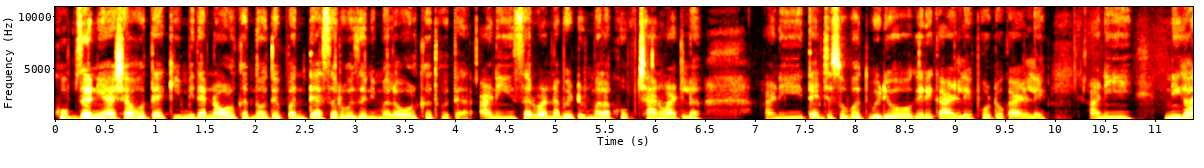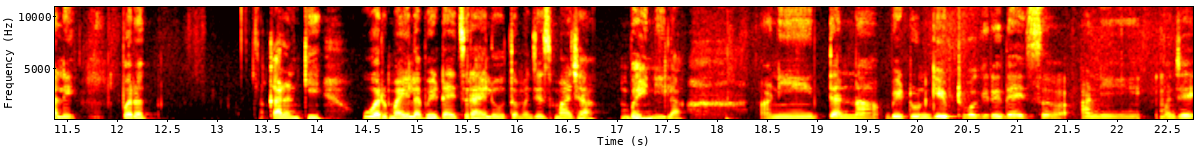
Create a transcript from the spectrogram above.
खूप जणी अशा होत्या की मी त्यांना ओळखत नव्हते पण त्या सर्वजणी मला ओळखत होत्या. आणि सर्वांना भेटून मला खूप छान वाटलं. आणि त्यांच्यासोबत व्हिडिओ वगैरे काढले फोटो काढले आणि निघाले. परत कारण की वरमाईला भेटायचं राहिलं होतं म्हणजेच माझ्या बहिणीला. आणि त्यांना भेटून गिफ्ट वगैरे द्यायचं आणि म्हणजे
